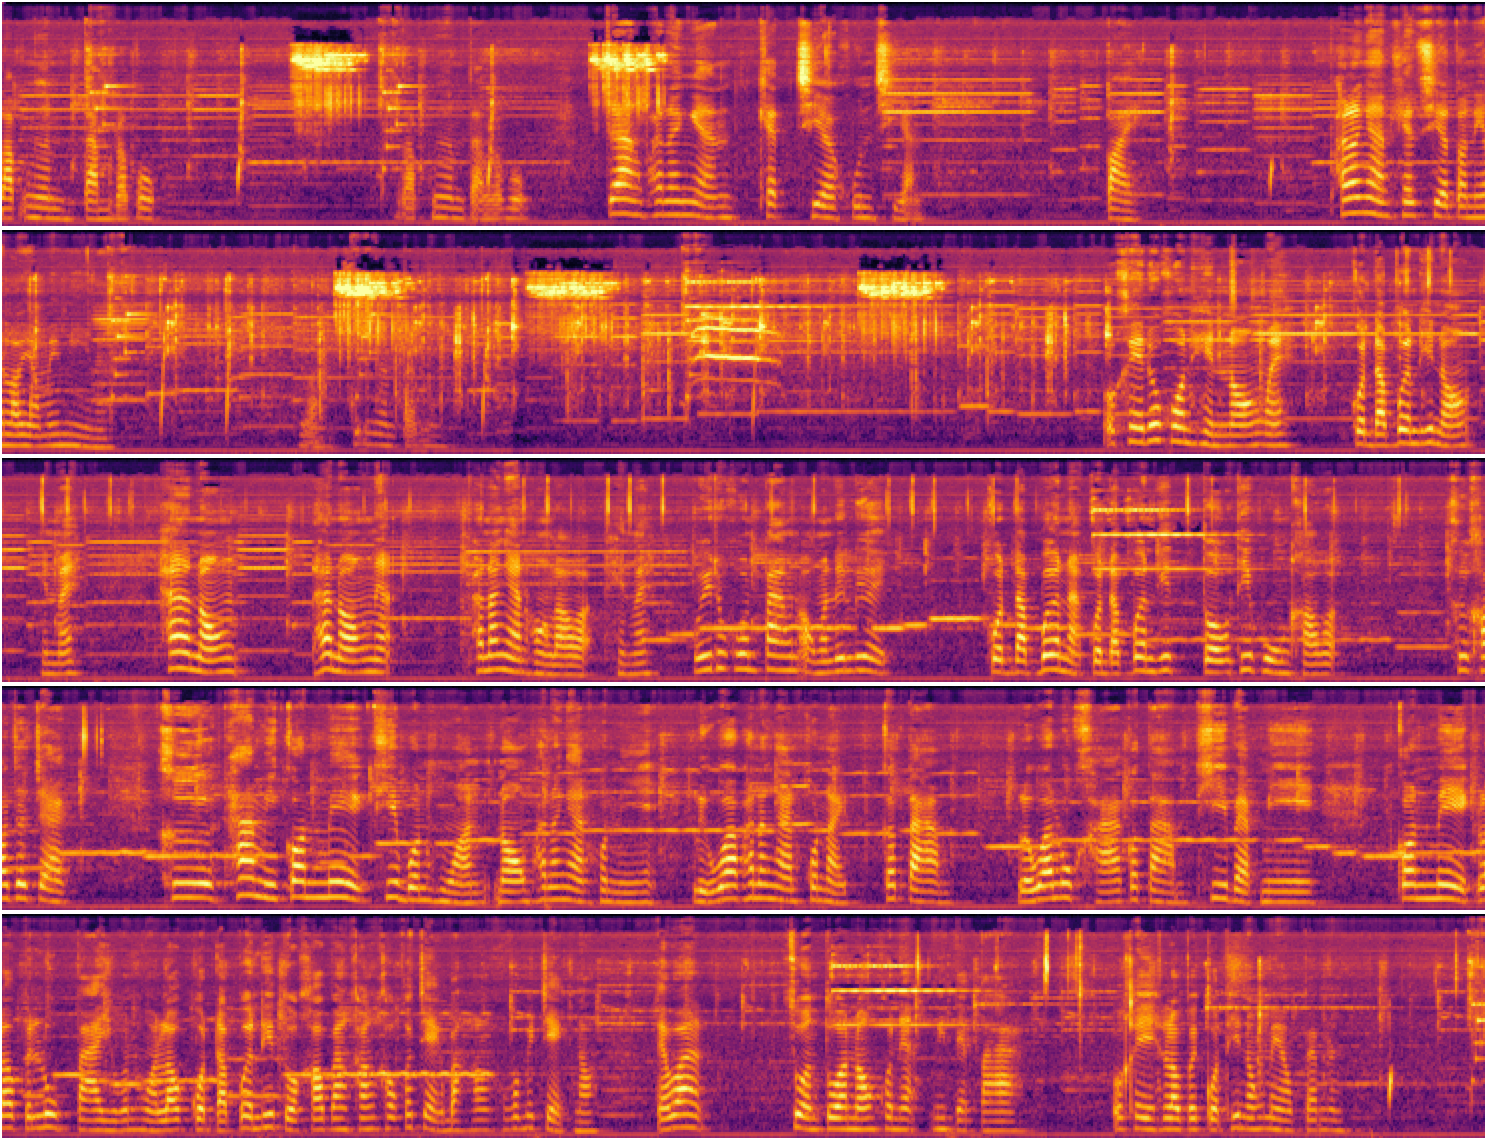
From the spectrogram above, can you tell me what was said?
รับเงินตามระบบ รับเงินตามระบบ จ้างพนักงานแคชเชียร์คุณเฉียน ไป พนักงานแคชเชียร์ตอนนี้เรายังไม่มีนะเดี๋ยวคิดเงินแป๊บนึงโอเคทุกคนเห็นน้องไหม กดดับเบิลที่น้องเห็นไหม ถ้าน้องถ้าน้องเนี่ย พนักงานของเราอะเห็นไหมอุ้ยทุกคนปลามันออกมาเรื่อยๆ กดดับเบิลอะกดดับเบิลที่ตัวที่พุงเขาอะคือเขาจะแจก คือถ้ามีก้อนเมฆที่บนหัวน้องพนักงานคนนี้ หรือว่าพนักงานคนไหนก็ตาม หรือว่าลูกค้าก็ตามที่แบบมีก้อนเมฆเราเป็นรูปปลาอยู่บนหัว เรากดดับเบิลที่ตัวเขาบางครั้งเขาก็แจกบางครั้งเขาก็ไม่แจกเนาะแต่ว่าส่วนตัวน้องคนเนี้ยมีแต่ปลาโอเค เราไปกดที่น้องแมวแป๊บหนึ่ง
